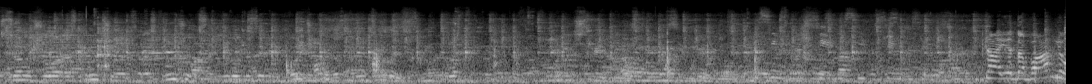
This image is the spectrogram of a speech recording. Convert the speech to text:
все начало раскручиваться, раскручиваться, и вот из этой точки раскрутилось ну, просто. Да, я добавлю.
